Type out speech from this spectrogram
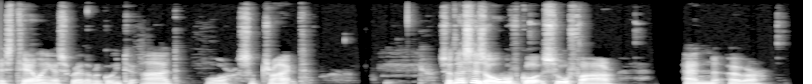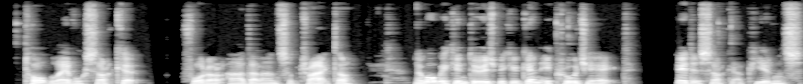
is telling us whether we're going to add or subtract. So this is all we've got so far in our top level circuit for our adder and subtractor. Now what we can do is we could get into project, edit circuit appearance,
